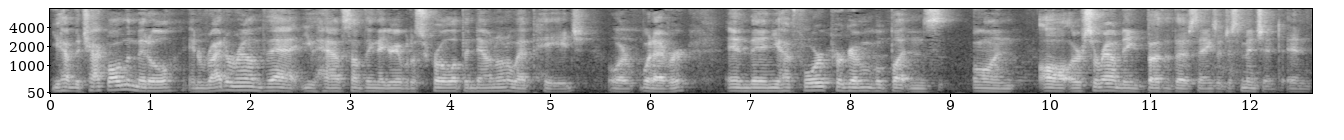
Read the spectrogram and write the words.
you have the trackball in the middle, and right around that you have something that you're able to scroll up and down on a web page or whatever. And then you have four programmable buttons on all or surrounding both of those things I just mentioned. And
